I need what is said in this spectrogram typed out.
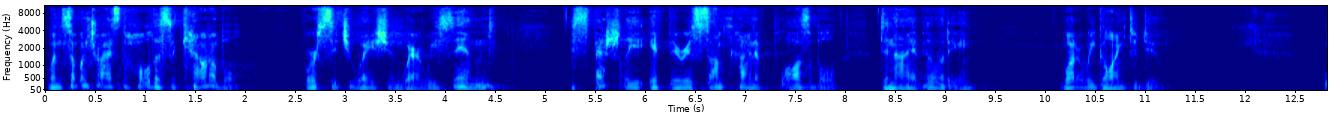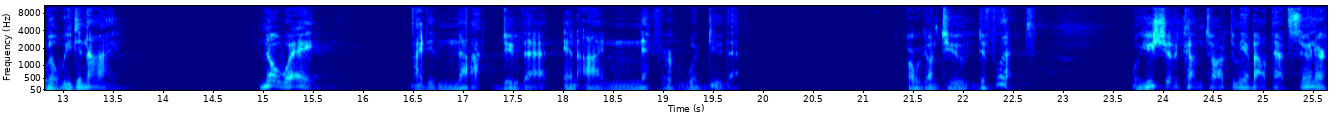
When someone tries to hold us accountable for a situation where we sinned, especially if there is some kind of plausible deniability, what are we going to do? Will we deny? No way. I did not do that, and I never would do that. Are we going to deflect? Well, you should have come talk to me about that sooner.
